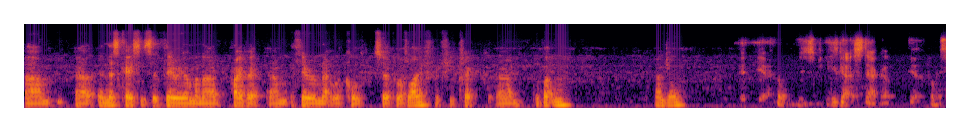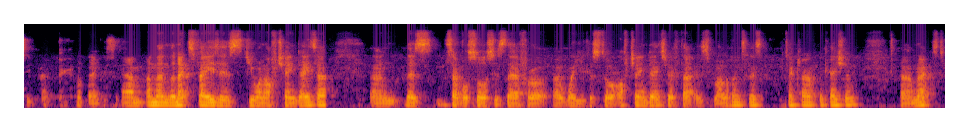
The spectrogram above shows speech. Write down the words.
Um, uh, in this case, it's Ethereum and a private um, Ethereum network called Circle of Life. If you click um, the button, and John. Yeah, he's got a stack up. Yeah, Okay. Um, and then the next phase is, do you want off-chain data? And there's several sources there for uh, where you can store off-chain data if that is relevant to this particular application. Um, next.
